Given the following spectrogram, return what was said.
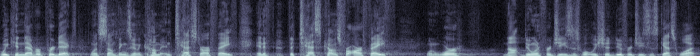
We can never predict when something's going to come and test our faith. And if the test comes for our faith when we're not doing for Jesus what we should do for Jesus, guess what?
